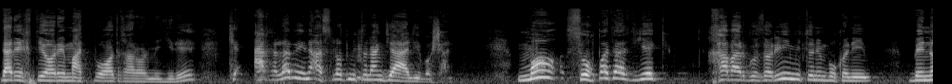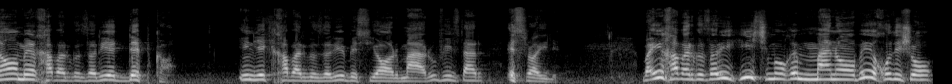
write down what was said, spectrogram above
در اختیار مطبوعات قرار می‌گیره که اغلب این اسناد می‌تونن جعلی باشن. ما صحبت از یک خبرگزاری می‌تونیم بکنیم به نام خبرگزاری دپکا این یک خبرگزاری بسیار معروفی است در اسرائیل. و این خبرگزاری هیچ موقع منابع خودشو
